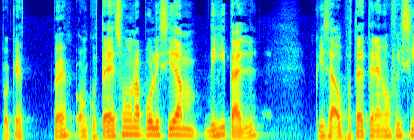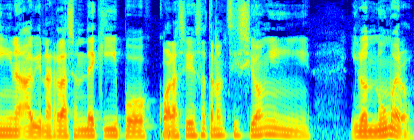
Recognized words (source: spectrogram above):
porque pues, aunque ustedes son una publicidad digital, quizás ustedes tenían oficina, había una relación de equipo, ¿cuál ha sido esa transición y, y los números?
